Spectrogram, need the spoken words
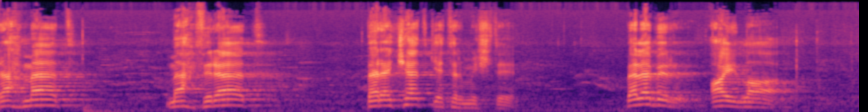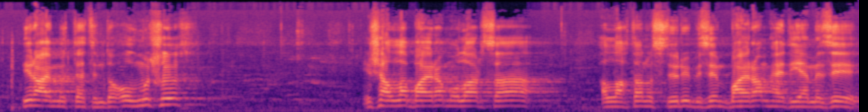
rəhmət, məhfirət, bərəkət getirmişdi. Belə bir ayla bir ay müddətində olmuşuq. İnşallah bayram olarsa Allah'tan istəyirik bizim bayram hədiyəmizi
